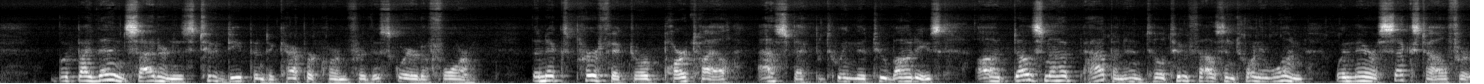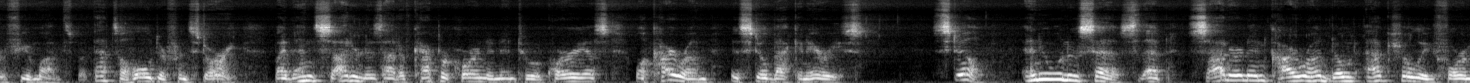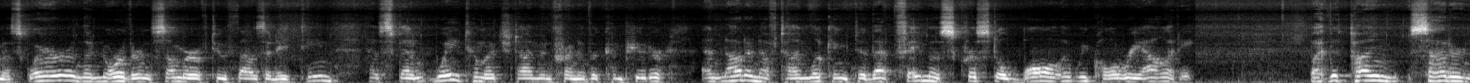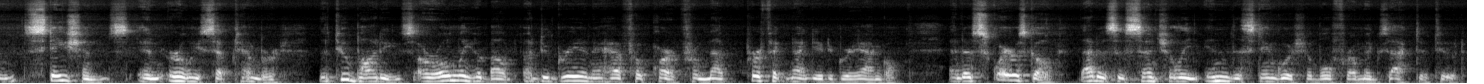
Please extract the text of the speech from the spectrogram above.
but by then Saturn is too deep into Capricorn for the square to form. The next perfect or partile aspect between the two bodies uh, does not happen until 2021 when they are sextile for a few months, but that's a whole different story. By then, Saturn is out of Capricorn and into Aquarius, while Chiron is still back in Aries. Still, anyone who says that Saturn and Chiron don't actually form a square in the northern summer of 2018 has spent way too much time in front of a computer and not enough time looking to that famous crystal ball that we call reality. By the time Saturn stations in early September, the two bodies are only about a degree and a half apart from that perfect 90 degree angle. And as squares go, that is essentially indistinguishable from exactitude.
